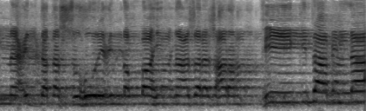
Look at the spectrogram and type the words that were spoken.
ইন্না ইদ্দাতাশ শুহুরি ইনদাল্লাহি 12 শাহরান ফি কিতাবিল্লাহ।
